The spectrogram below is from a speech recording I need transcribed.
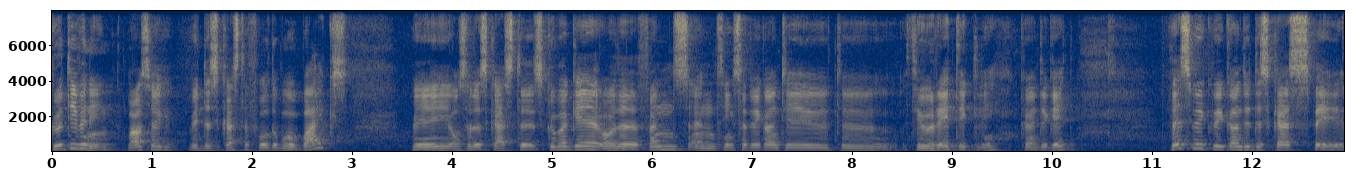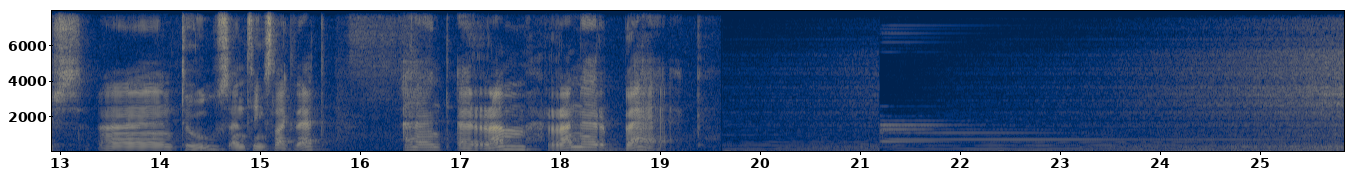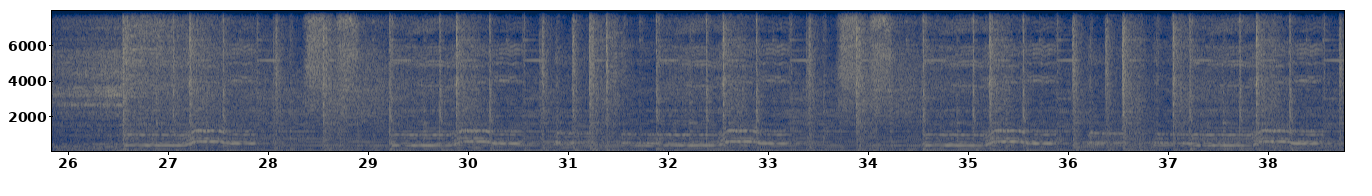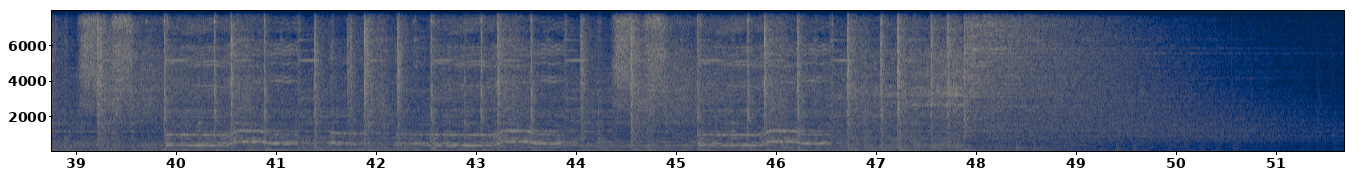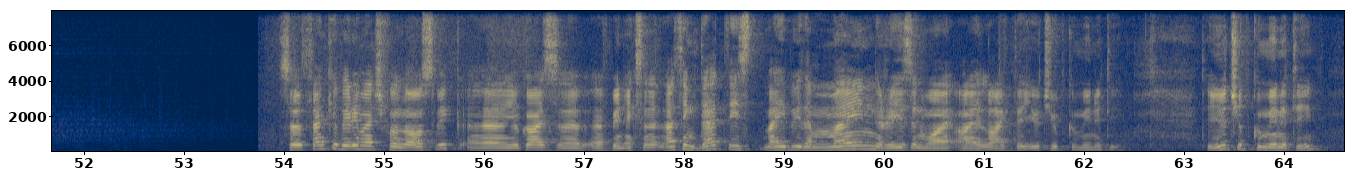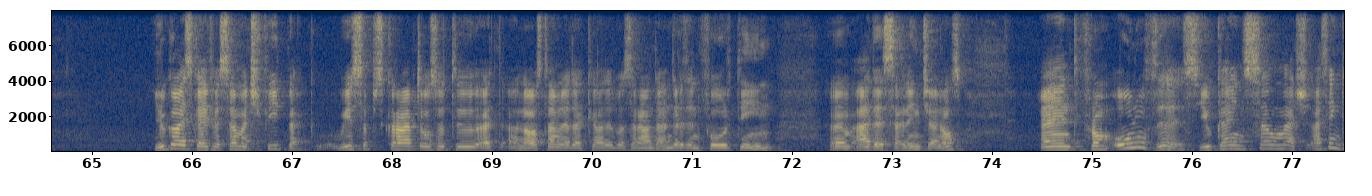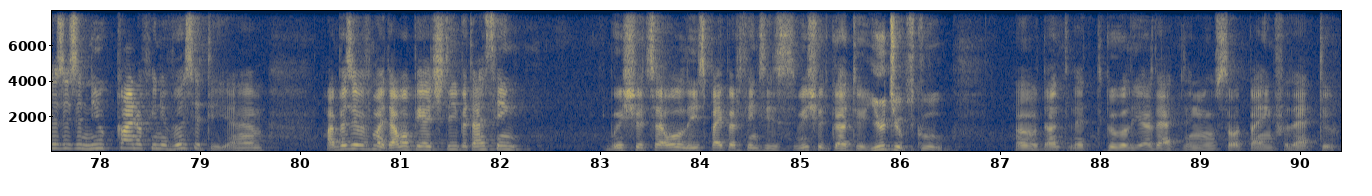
Good evening. Last week we discussed the foldable bikes. We also discussed the scuba gear or the fins and things that we're going to, to theoretically going to get. This week we're going to discuss spares and tools and things like that and a rum runner bag. So thank you very much for last week. Uh, you guys uh, have been excellent. I think that is maybe the main reason why I like the YouTube community. The YouTube community, you guys gave us so much feedback. We subscribed also to, at uh, last time that I counted was around 114 um, other selling channels. And from all of this, you gain so much. I think this is a new kind of university. Um, I'm busy with my double PhD, but I think we should say all these paper things is we should go to YouTube school. Oh, don't let Google hear that. Then we'll start paying for that too.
